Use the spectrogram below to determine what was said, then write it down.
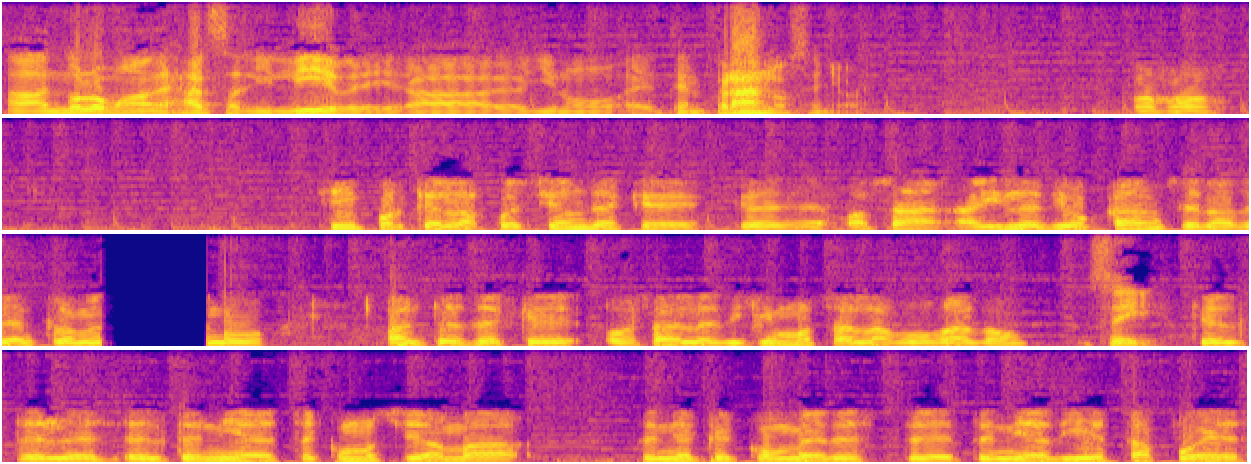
ah, no lo van a dejar salir libre, ah, you know, eh, temprano, señor. Ajá. Sí, porque la cuestión de que, que, o sea, ahí le dio cáncer adentro. Antes de que, o sea, le dijimos al abogado Sí, que él, él tenía, este, ¿cómo se llama? Tenía que comer, este, tenía dieta, pues,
